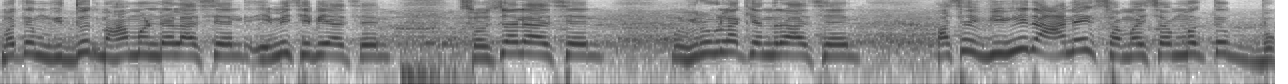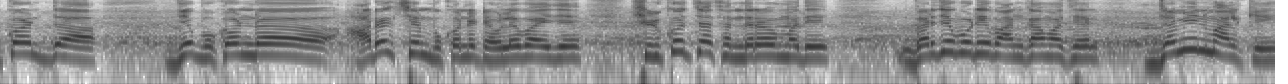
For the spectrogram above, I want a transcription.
मग ते विद्युत महामंडळ असेल एम एस सी बी असेल शौचालय असेल विरुंगला केंद्र असेल असे विविध अनेक समस्या. मग ते भूखंड जे भूखंड आरक्षण भूखंड ठेवले पाहिजे. शिडकोच्या संदर्भामध्ये गरजेबोडी बांधकाम असेल जमीन मालकी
